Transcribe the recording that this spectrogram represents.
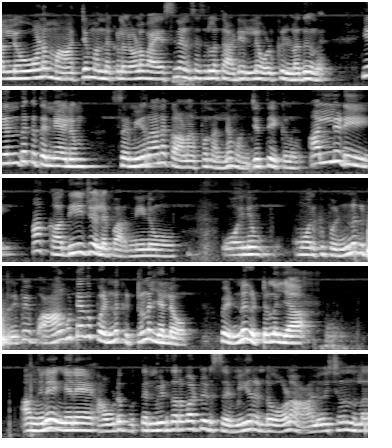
നല്ലോണം മാറ്റം വന്നിട്ടുള്ള ഓളെ വയസ്സിനനുസരിച്ചുള്ള തടിയല്ല ഓൾക്ക് ഉള്ളത് എന്ന് എന്തൊക്കെ തന്നെയായാലും സെമീറാനെ കാണാൻ ഇപ്പം നല്ല മഞ്ചത്തേക്കണ് അല്ലടി ആ ഖദീജു അല്ലേ പറഞ്ഞിനു? ഓന് മോനക്ക് പെണ്ണ് കിട്ടണ. ഇപ്പം ആൺകുട്ടിയൊക്കെ പെണ്ണ് കിട്ടണില്ലല്ലോ. പെണ്ണ് കിട്ടണില്ല. അങ്ങനെ എങ്ങനെ അവിടെ പുത്തൻ വീട് തറവാട്ടിലൊരു സെമീർ ഉണ്ട്. ഓൾ ആലോചിക്കണം എന്നുള്ള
